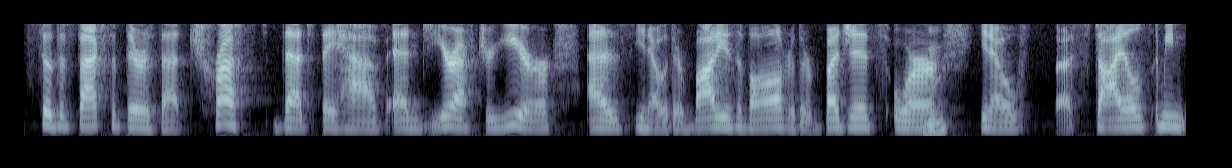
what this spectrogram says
So the fact that there's that trust that they have and year after year, as, you know, their bodies evolve or their budgets or, Mm-hmm. you know, uh, styles, I mean,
